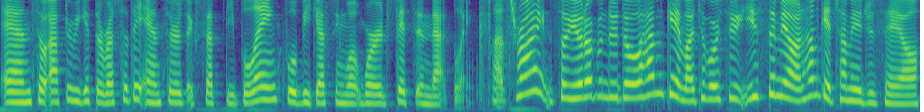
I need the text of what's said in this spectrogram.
And so after we get the rest of the answers except the blank, we'll be guessing what word fits in that blank. That's right. So 여러분들도 함께 맞춰볼 수 있으면 함께 참여해주세요.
